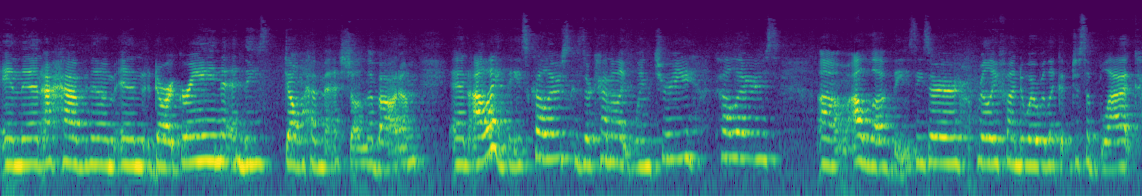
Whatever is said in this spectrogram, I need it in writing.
and then I have them in dark green and these don't have mesh on the bottom. And I like these colors because they're kind of like wintry colors. Um, I love these. These are really fun to wear with like just a black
